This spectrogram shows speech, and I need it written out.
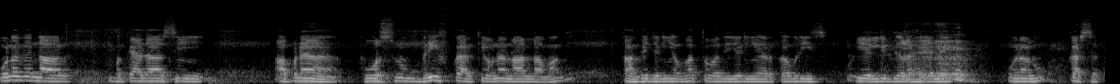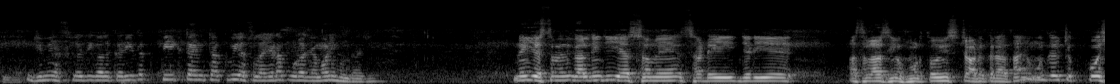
ਉਹਨਾਂ ਦੇ ਨਾਲ ਬਕਾਇਦਾ ਅਸੀਂ ਆਪਣਾ ਫੋਰਸ ਨੂੰ ਬਰੀਫ ਕਰਕੇ ਉਹਨਾਂ ਨਾਲ ਲਾਵਾਂਗੇ ਤਾਂ ਕਿ ਜਿਹੜੀਆਂ ਵੱਧ ਤੋਂ ਵੱਧ ਜਿਹੜੀਆਂ ਰਿਕਵਰੀਜ਼ ਕੋਈ ਇਲੀਗਲ ਹੈ ਨੇ ਉਹਨਾਂ ਨੂੰ ਕਰ ਸਕੀਏ। ਜਿਵੇਂ ਅਸਲੇ ਦੀ ਗੱਲ ਕਰੀਏ ਤਾਂ ਪੀਕ ਟਾਈਮ ਤੱਕ ਵੀ ਅਸਲਾ ਜਿਹੜਾ ਪੂਰਾ ਜਮਾ ਨਹੀਂ ਹੁੰਦਾ ਜੀ। ਨਹੀਂ ਇਸ ਤਰ੍ਹਾਂ ਦੀ ਗੱਲ ਨਹੀਂ ਜੀ ਇਸ ਸਮੇਂ ਸਾਡੀ ਜਿਹੜੀ ਇਹ ਅਸਲਾ ਅਸੀਂ ਹੁਣ ਤੋਂ ਹੀ ਸਟਾਰਟ ਕਰਾਤਾ ਉਹਦੇ ਵਿੱਚ ਕੁਝ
